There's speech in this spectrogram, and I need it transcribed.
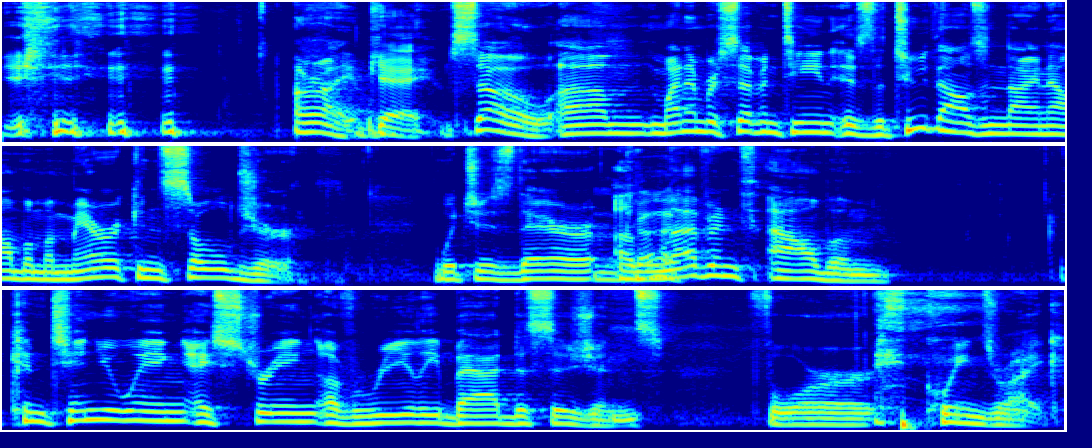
All right. Okay. So, um, my number 17 is the 2009 album American Soldier, which is their 11th album, continuing a string of really bad decisions for Queensryche.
